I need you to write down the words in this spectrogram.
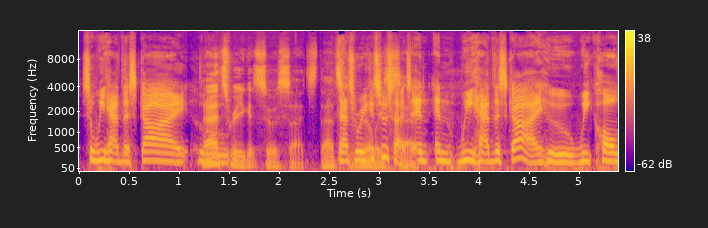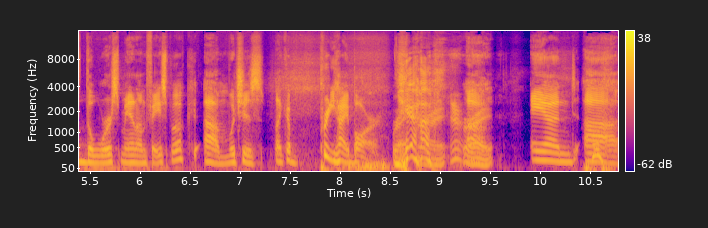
so we had this guy who That's where you get suicides. That's that's where you get suicides. sad. And and we had this guy who we called the worst man on Facebook, um, which is like a pretty high bar. Right. yeah, Right. And uh,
